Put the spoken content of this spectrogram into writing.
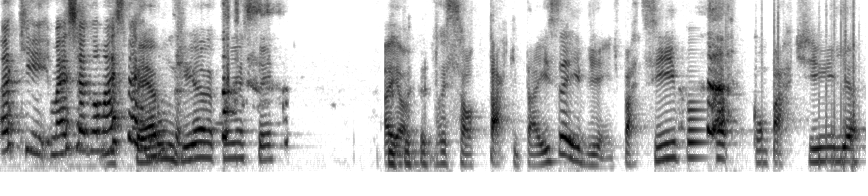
Aqui, mas chegou mais Espero pergunta. um dia conhecer. Aí, ó, o pessoal tá que tá isso aí, gente. Participa, compartilha,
